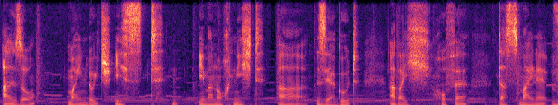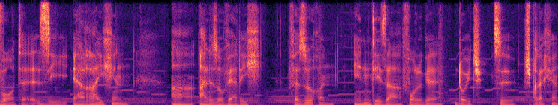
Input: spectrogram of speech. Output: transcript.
Also, mein Deutsch ist immer noch nicht äh, sehr gut, aber ich hoffe, dass meine Worte Sie erreichen. Äh, also werde ich versuchen, in dieser Folge Deutsch zu sprechen.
